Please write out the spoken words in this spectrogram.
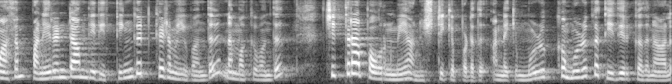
மாதம் பன்னிரெண்டாம் தேதி திங்கட்கிழமை வந்து நமக்கு வந்து சித்ரா பௌர்ணமியாக அனுஷ்டிக்கப்படுது. அன்னைக்கு முழுக்க முழுக்க திதி இருக்கிறதுனால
